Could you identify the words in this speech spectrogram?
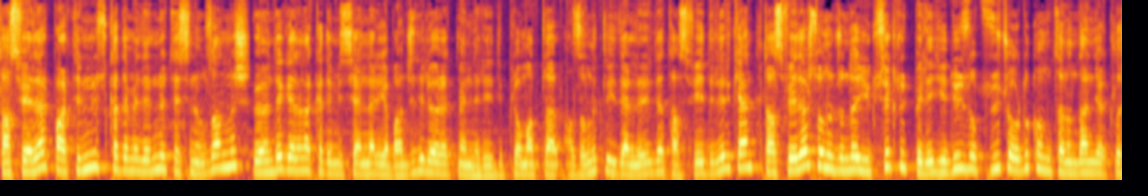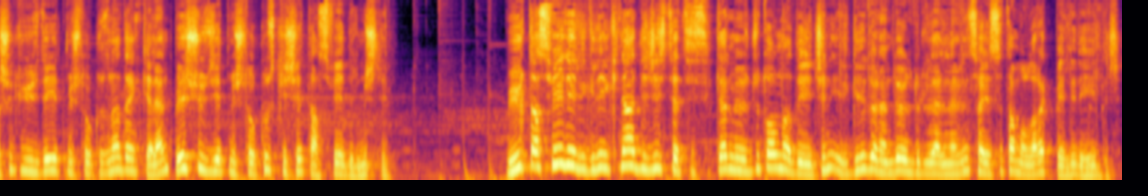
Tasfiyeler partinin üst kademelerinin ötesine uzanmış ve önde gelen akademisyenler, yabancı dil öğretmenleri, diplomatlar, azınlık liderleri de tasfiye edilirken tasfiyeler sonucunda yüksek rütbeli 733 ordu komutanından yaklaşık %79'una denk gelen 579 kişi tasfiye edilmişti. Büyük tasfiye ile ilgili ikna edici istatistikler mevcut olmadığı için ilgili dönemde öldürülenlerin sayısı tam olarak belli değildir.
